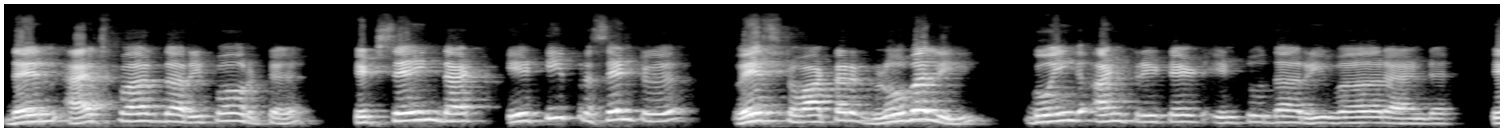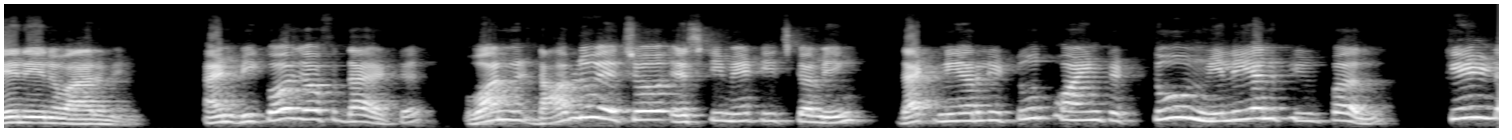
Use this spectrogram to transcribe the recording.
then as per the report, it's saying that 80% wastewater globally going untreated into the river and in environment. And because of that, one WHO estimate is coming that nearly 2.2 million people killed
